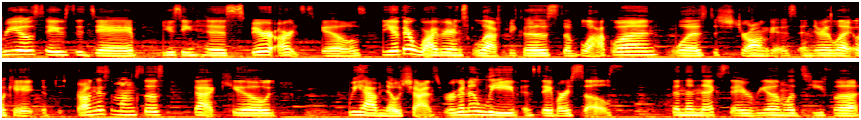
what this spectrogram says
Rio saves the day using his spirit art skills. The other wyverns left because the black one was the strongest. And they're like, okay, if the strongest amongst us got killed, we have no chance. We're gonna leave and save ourselves. Then the next day, Rio and Latifa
